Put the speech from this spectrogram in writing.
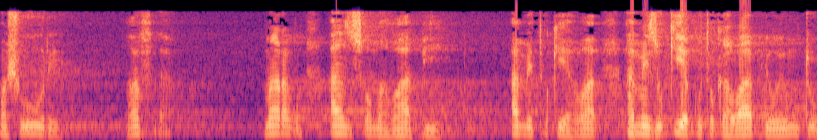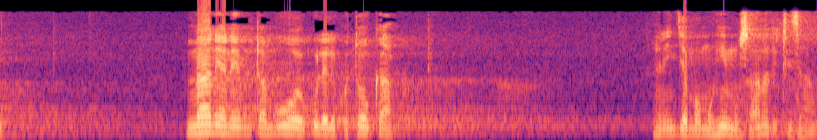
mashuhuri ghafla mara ansoma wapi ametokea wapi amezukia kutoka wapi huyu mtu nani anayemtambua kule alikotoka ni jambo muhimu sana litizama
